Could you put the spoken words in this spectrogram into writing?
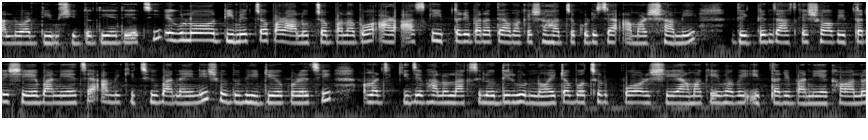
আলু আর ডিম সিদ্ধ দিয়ে দিয়েছি। এগুলো ডিমের চপ আর আলুর চপ বানাবো, আর আজকে ইফতারি বানাতে আমাকে সাহায্য করেছে আমার স্বামী। দেখবেন যে আজকে সব ইফতারি সে বানিয়েছে, আমি কিছুই বানাইনি, শুধু ভিডিও করেছি। আমার কি যে ভালো লাগছিল, দীর্ঘ নয়টা বছর পর সে আমাকে এভাবে ইফতারি বানিয়ে খাওয়ালো।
